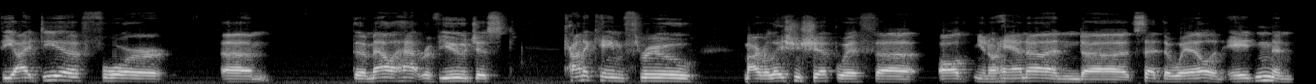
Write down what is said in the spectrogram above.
the idea for um, the Malahat Revue just kind of came through my relationship with uh, all, you know, Hannah and uh, Said the Whale and Aidan. And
